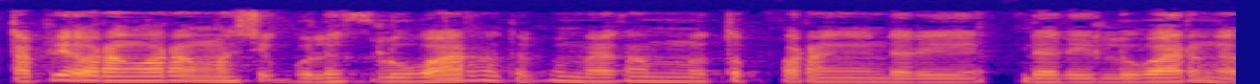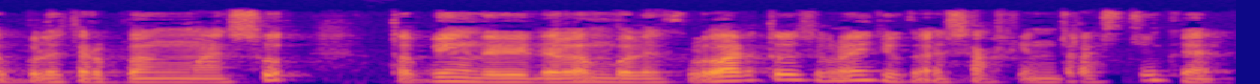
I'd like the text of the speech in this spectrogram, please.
tapi orang-orang masih boleh keluar tapi mereka menutup orang yang dari dari luar nggak boleh terbang masuk tapi yang dari dalam boleh keluar itu sebenarnya juga self interest juga.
